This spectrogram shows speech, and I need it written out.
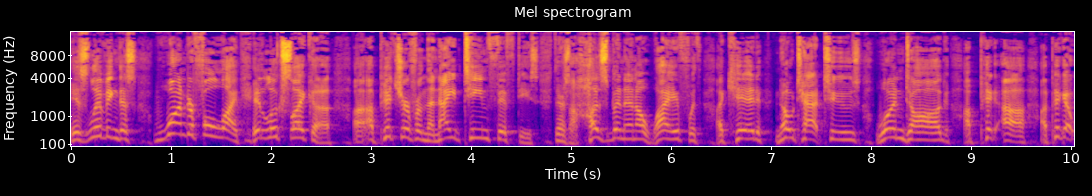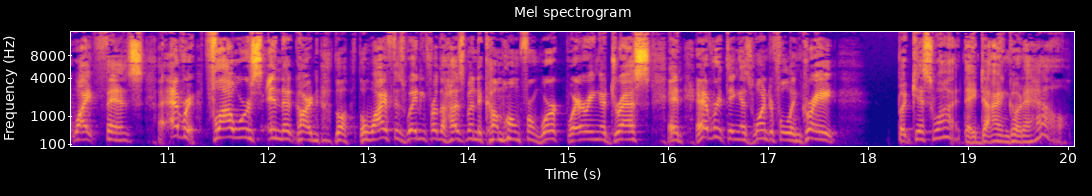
is living this wonderful life. It looks like a, a picture from the 1950s. There's a husband and a wife with a kid, no tattoos, one dog, a pick, uh, a picket white fence, every flowers in the garden. The, the wife is waiting for the husband to come home from work wearing a dress and everything is wonderful and great. But guess what? They die and go to hell.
